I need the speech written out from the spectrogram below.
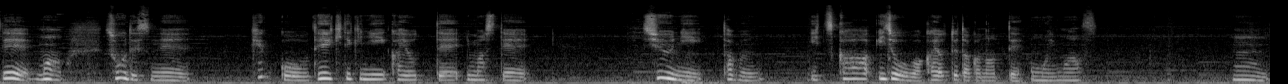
でまあそうですね。結構定期的に通っていまして週に多分5日以上は通ってたかなって思います。うん。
